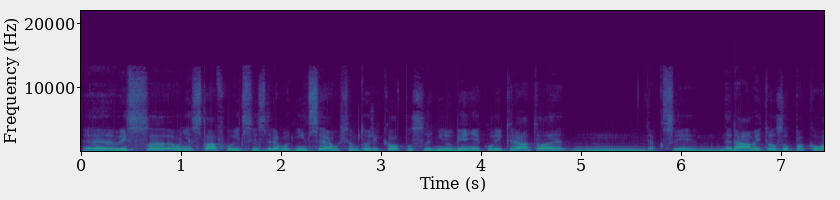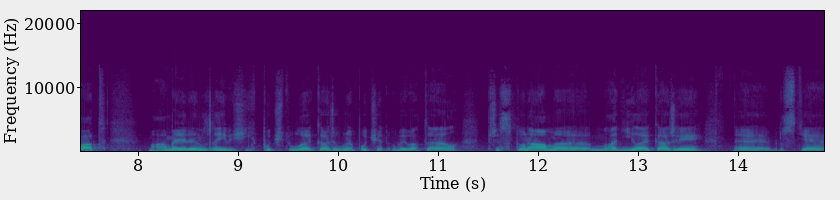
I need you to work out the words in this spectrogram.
Eh, vys eh, oni stávkující zdravotníci, já už jsem to říkal v poslední době několikrát, ale mm, jak si nedá mi to zopakovat. Máme jeden z nejvyšších počtů lékařů na počet obyvatel, přesto nám eh, mladí lékaři prostě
